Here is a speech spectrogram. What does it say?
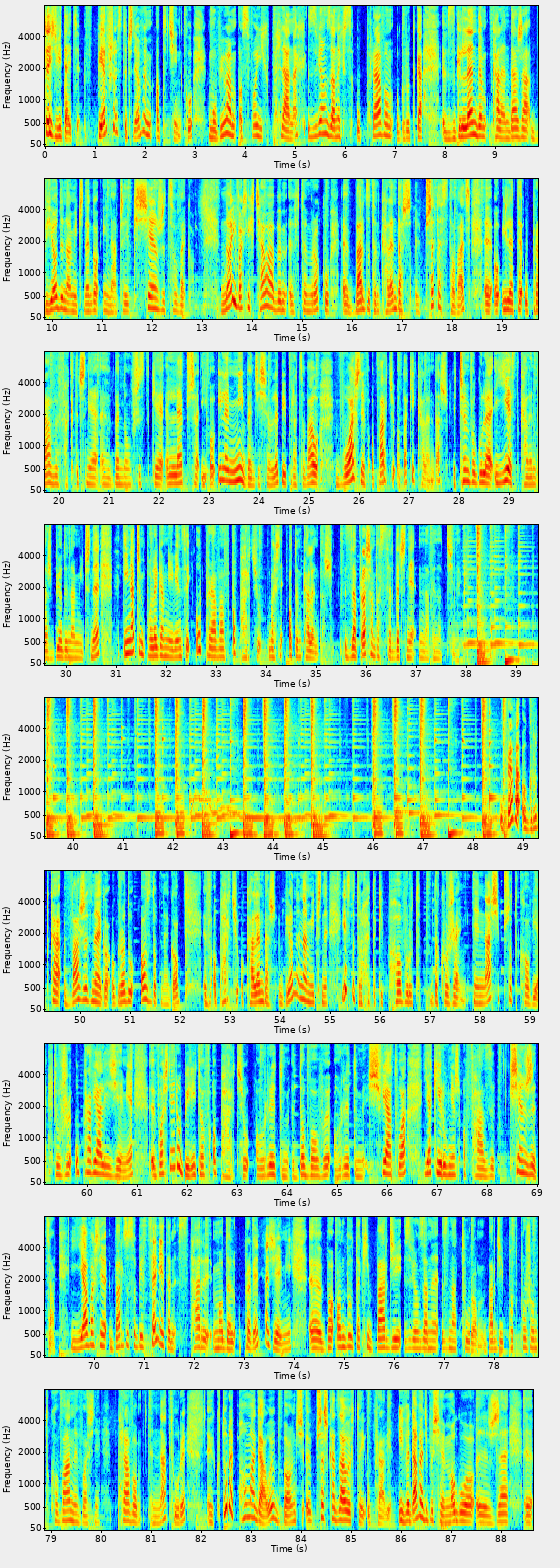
Cześć, witajcie. W pierwszym styczniowym odcinku mówiłam o swoich planach związanych z uprawą ogródka względem kalendarza biodynamicznego, inaczej księżycowego. No i właśnie chciałabym w tym roku e, bardzo ten kalendarz e, przetestować, e, o ile te uprawy faktycznie będą wszystkie lepsze i o ile mi będzie się lepiej pracowało właśnie w oparciu o taki kalendarz. Czym w ogóle jest kalendarz biodynamiczny i na czym polega mniej więcej uprawa w oparciu właśnie o ten kalendarz. Zapraszam Was serdecznie na ten odcinek. Uprawa ogródka warzywnego, ogrodu ozdobnego w oparciu o kalendarz biodynamiczny jest to trochę taki powrót do korzeni. Nasi przodkowie, którzy uprawiali ziemię, właśnie robili to w oparciu o rytm dobowy, o rytm światła, jak i również o fazy księżyca. Ja właśnie bardzo sobie cenię ten stary model uprawiania ziemi, e, bo on był taki bardziej związany z naturą, bardziej podporządkowany właśnie prawom natury, y, które pomagały bądź y, przeszkadzały w tej uprawie. I wydawać by się mogło, y, że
